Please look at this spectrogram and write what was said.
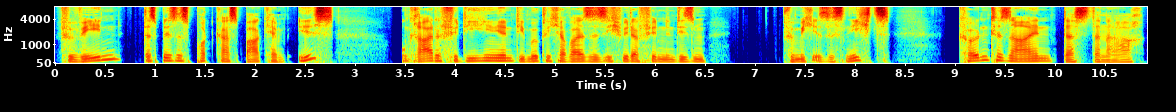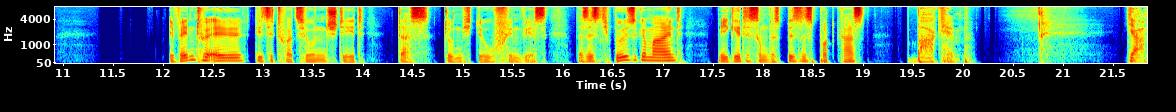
für wen das Business Podcast Barcamp ist und gerade für diejenigen, die möglicherweise sich wiederfinden in diesem, für mich ist es nichts, könnte sein, dass danach eventuell die Situation entsteht, dass du mich doof finden wirst. Das ist nicht böse gemeint. Mir geht es um das Business Podcast Barcamp. Ja,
